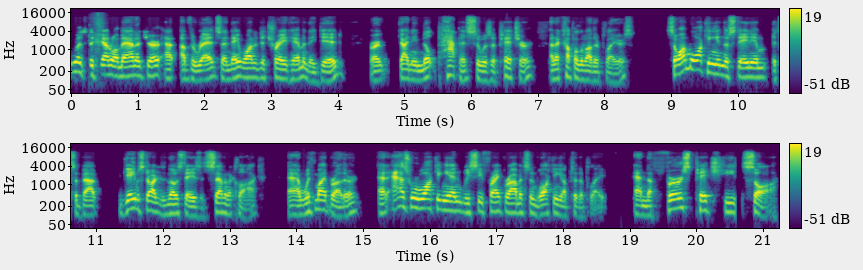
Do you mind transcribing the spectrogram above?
was the general manager at, of the Reds, and they wanted to trade him, and they did, for a guy named Milt Pappas, who was a pitcher, and a couple of other players. So I'm walking in the stadium. It's about, game started in those days at seven o'clock, and with my brother, And as we're walking in, we see Frank Robinson walking up to the plate. And the first pitch he saw,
